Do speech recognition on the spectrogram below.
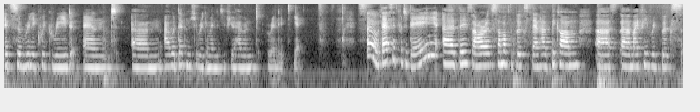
It's a really quick read and um, I would definitely recommend it if you haven't read it yet. So that's it for today. Uh, these are some of the books that have become uh, uh, my favorite books,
